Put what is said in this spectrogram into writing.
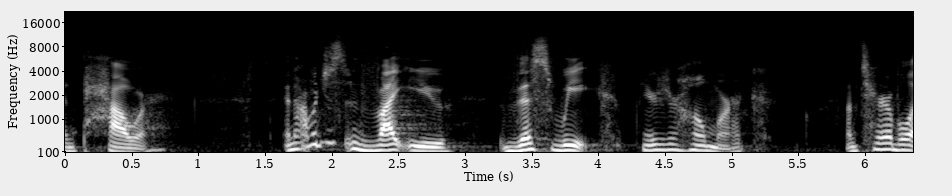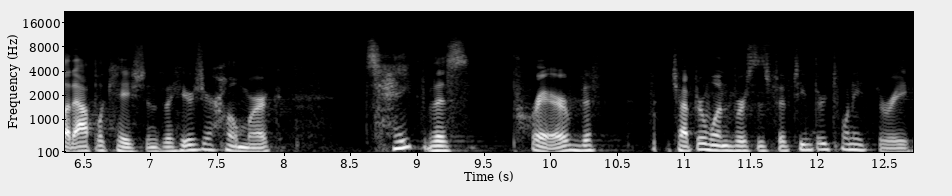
and power. And I would just invite you this week. Here's your homework. I'm terrible at applications, but here's your homework take this prayer, chapter 1, verses 15 through 23,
